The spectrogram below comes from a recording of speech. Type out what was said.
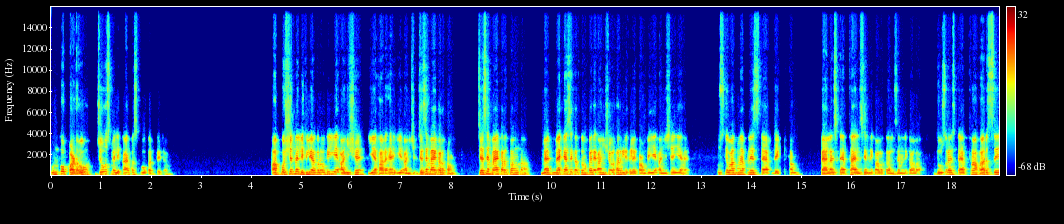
उनको पढ़ो जो उसमें लिखा है बस वो करते जाओ। आप क्वेश्चन में लिख लिया करो कि ये अंश है ये हर है ये अंश। जैसे मैं करता हूँ जैसे मैं करता हूँ ना मैं मैं कैसे करता हूँ? पहले अंश और हर लिख लेता हूँ कि ये अंश है ये है। उसके बाद मैं अपने स्टेप देखता हूँ। पहला स्टेप था एलसीएम निकालो तो एलसीएम निकाला। दूसरा स्टेप था हर से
